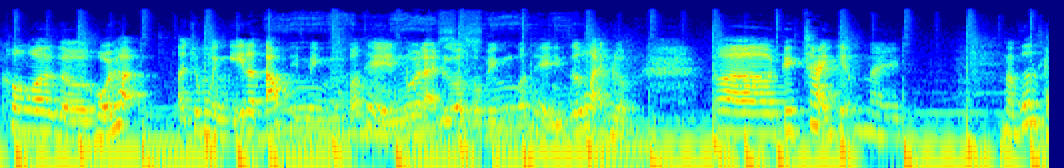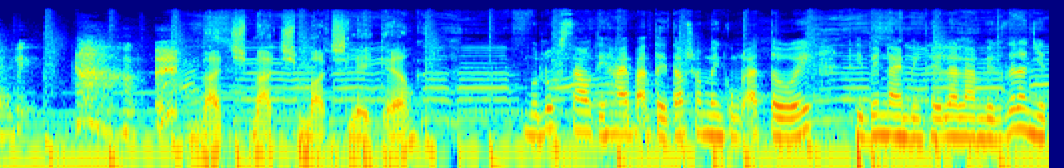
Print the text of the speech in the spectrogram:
không bao giờ hối hận. Nói chung mình nghĩ là tóc thì mình có thể nuôi lại được và mình cũng có thể dưỡng lại được. Và cái trải nghiệm này nó rất là thú vị. Much much much later một lúc sau thì hai bạn tẩy tóc cho mình cũng đã tới. Thì bên này mình thấy là làm việc rất là nhiệt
